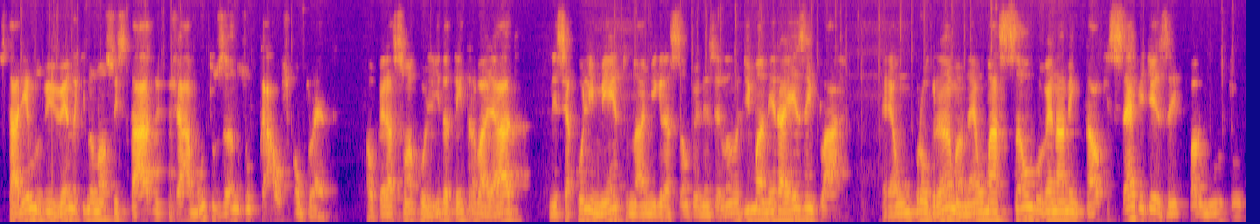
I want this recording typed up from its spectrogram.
estaríamos vivendo aqui no nosso estado já há muitos anos um caos completo. A Operação Acolhida tem trabalhado nesse acolhimento na imigração venezuelana de maneira exemplar é um programa, né, uma ação governamental que serve de exemplo para o mundo todo.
